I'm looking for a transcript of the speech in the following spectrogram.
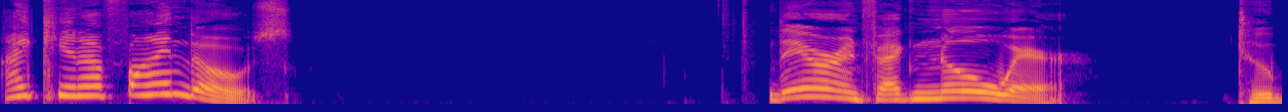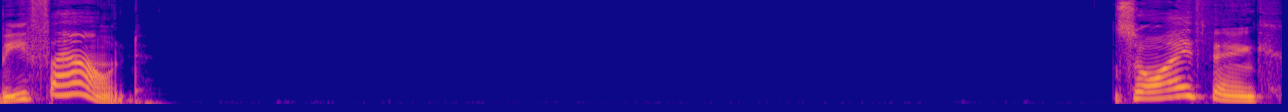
I cannot find those. They are, in fact, nowhere to be found. So I think,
